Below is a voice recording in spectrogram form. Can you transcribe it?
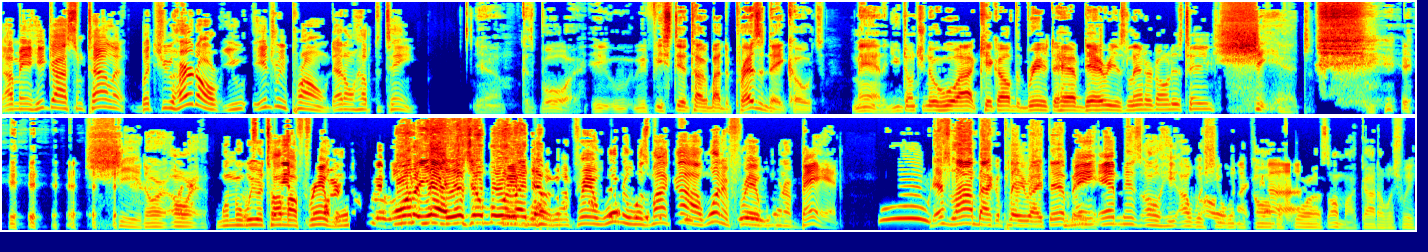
I mean, he got some talent, but you hurt all you injury prone. That don't help the team. Yeah. Because boy, he, if he still talk about the present day coach, man, you don't you know who I kick off the bridge to have Darius Leonard on his team? Shit, shit. Or or when we were talking about Fred Warner, Fred Warner, yeah, that's your boy Fred, right there. Warner, Fred Warner was my guy. I wanted Fred Warner bad. Woo, that's linebacker play right there, baby. Edmunds. Oh, he. I wish he Oh, wouldn't have gone God. before us. Oh my God, I wish we.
